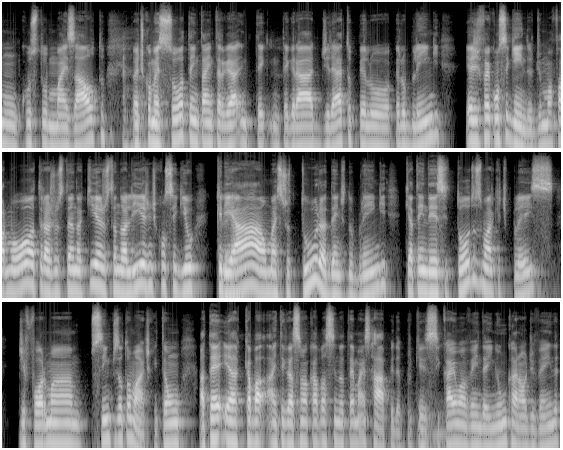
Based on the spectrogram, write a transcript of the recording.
um custo mais alto. Uhum. Então a gente começou a tentar integrar, integrar direto pelo, pelo Bling e a gente foi conseguindo, de uma forma ou outra, ajustando aqui, ajustando ali, a gente conseguiu criar uma estrutura dentro do Bling que atendesse todos os marketplaces de forma simples e automática. Então, até acaba, a integração acaba sendo até mais rápida, porque se cai uma venda em um canal de venda,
